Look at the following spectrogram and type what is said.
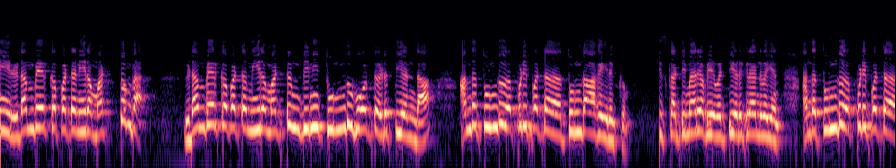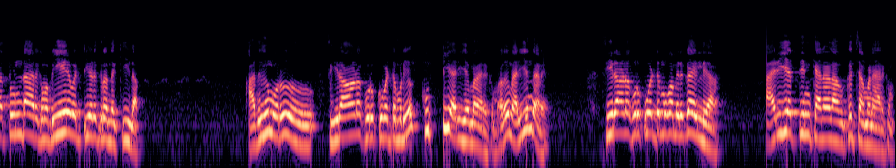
நீர் இடம்பெயர்க்கப்பட்ட நீரை மட்டும் பே இடம்பெயர்க்கப்பட்ட மீரை மட்டும் தினி துண்டு போட்டு எடுத்தியண்டா அந்த துண்டு எப்படிப்பட்ட துண்டாக இருக்கும்? கட்டி மாதிரி அப்படியே வெட்டி எடுக்கிறான்னு வையன். அந்த துண்டு எப்படிப்பட்ட துண்டாக இருக்கும்? அப்படியே வெட்டி எடுக்கிற அந்த கீழே. அதுவும் ஒரு சீரான குறுக்கு வெட்ட முடியும். குட்டி அரியமாக இருக்கும். அதுவும் அரியம் தானே? சீரான குறுக்கு வெட்டு முகம் இருக்கா இல்லையா? அரியத்தின் கனலாவுக்கு சமனாக இருக்கும்.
